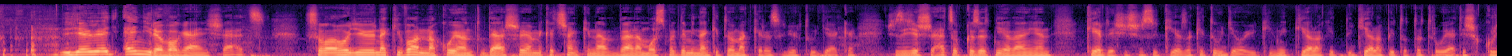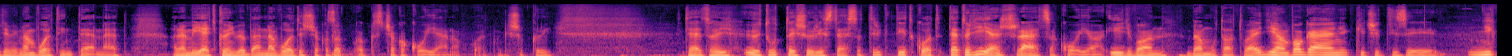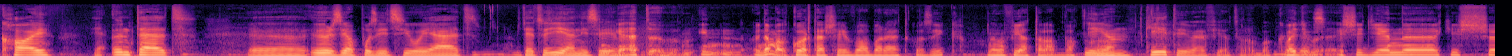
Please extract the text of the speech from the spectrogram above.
Ugye ő egy ennyire vagány srác. Szóval, hogy ő neki vannak olyan tudásai, amiket senki nem, vel nem oszt meg, de mindenkitől megkérdez, hogy ők tudják-e. És ez így a srácok között nyilván ilyen kérdés is az, hogy ki az, aki tudja, hogy ki, mi kialakít, kialapította Tróját, és akkor ugye még nem volt internet, hanem így egy könyvben benne volt, és csak, az a, az csak a koljának volt és akkor így Tehát, hogy ő tudta és őrizte ezt a titkot, tehát, hogy ilyen srácakolja, így van bemutatva. Egy ilyen vagány, kicsit izé nyikhaj, ilyen öntelt, őrzi a pozícióját, tehát, hogy ilyen izé. Igen, hát én, nem a kortársaival barátkozik, hanem a fiatalabbak. Igen, két évvel fiatalabbak. Vagy, ez... és így ilyen kis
